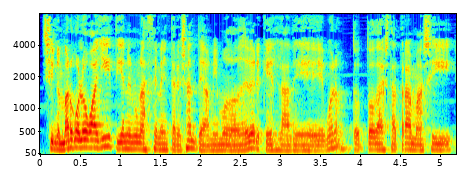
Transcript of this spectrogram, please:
sin embargo, luego allí tienen una escena interesante, a mi modo de ver, que es la de, bueno, toda esta trama así,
